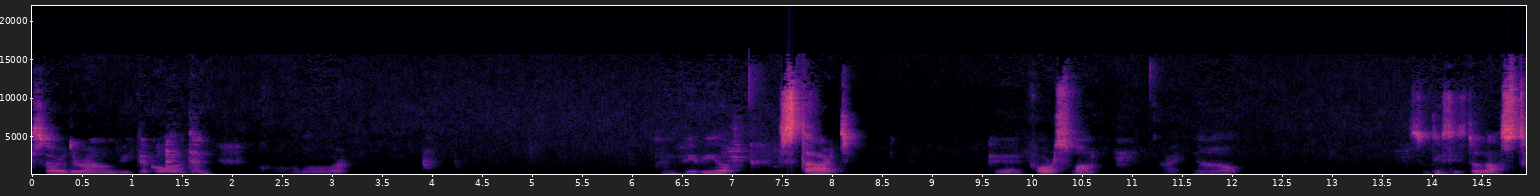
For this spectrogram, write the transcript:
third round with the golden color. And we will start uh, fourth one right now. So this is the last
